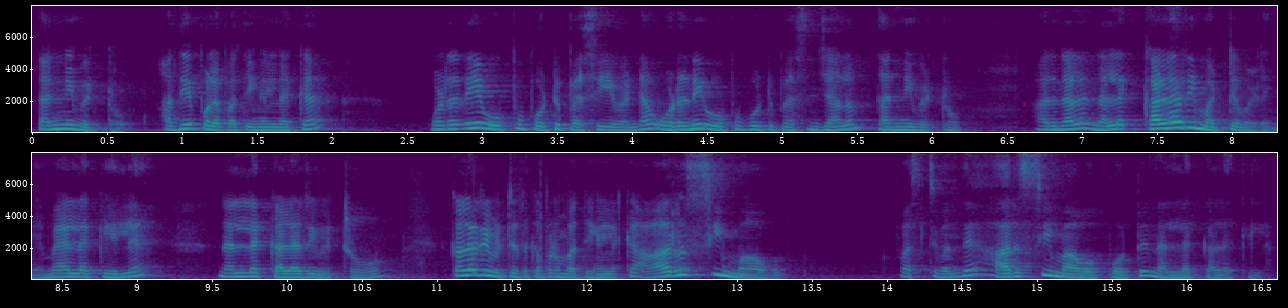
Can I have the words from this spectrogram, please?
தண்ணி விட்டுரும். அதே போல் பார்த்திங்கனாக்கா உடனே உப்பு போட்டு பிசைய வேண்டாம். உடனே உப்பு போட்டு பிசைஞ்சாலும் தண்ணி விட்டுரும். அதனால் நல்ல கிளறி மட்டும் விடுங்க. மேலே கீழே நல்ல கிளறி விட்டுருவோம். கிளறி விட்டதுக்கப்புறம் பார்த்திங்கனாக்கா அரிசி மாவு. ஃபஸ்ட்டு வந்து அரிசி மாவை போட்டு நல்லா கலக்கலாம்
